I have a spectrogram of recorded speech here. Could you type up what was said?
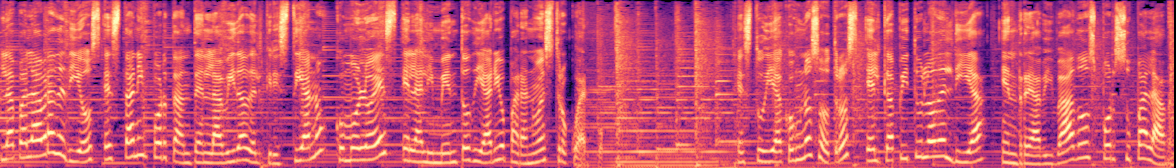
La palabra de Dios es tan importante en la vida del cristiano como lo es el alimento diario para nuestro cuerpo. Estudia con nosotros el capítulo del día en Reavivados por su palabra.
